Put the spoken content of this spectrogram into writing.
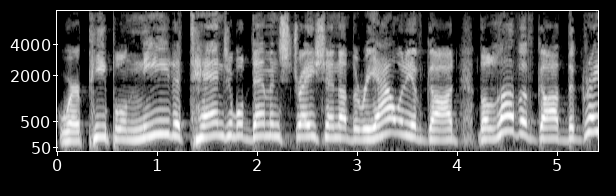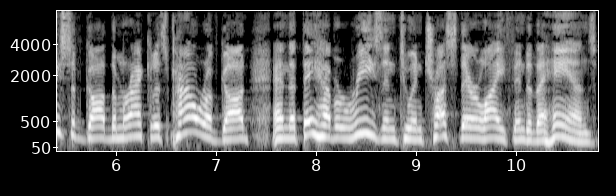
where people need a tangible demonstration of the reality of God, the love of God, the grace of God, the miraculous power of God, and that they have a reason to entrust their life into the hands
